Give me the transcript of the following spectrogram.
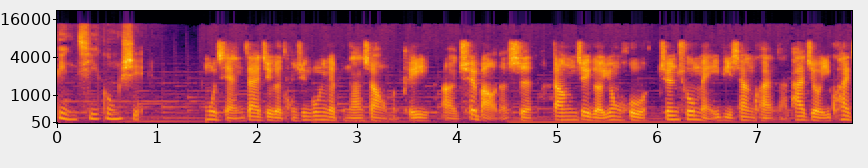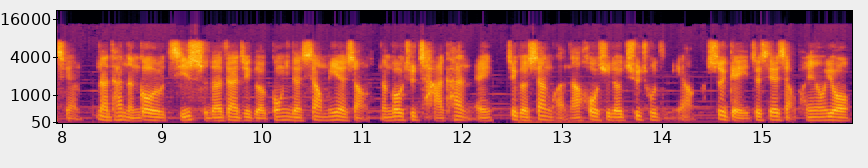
定期公示。目前在这个腾讯公益的平台上，我们可以呃确保的是，当这个用户捐出每一笔善款哪怕只有一块钱，那他能够及时的在这个公益的项目页上能够去查看，哎，这个善款它后续的去处怎么样？是给这些小朋友又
